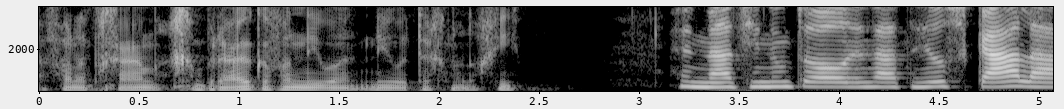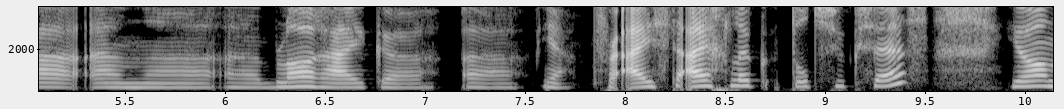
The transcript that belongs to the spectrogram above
van het gaan gebruiken van nieuwe, nieuwe technologie. Inderdaad, je noemt al inderdaad een heel scala aan uh, uh, belangrijke uh, ja, vereisten eigenlijk tot succes. Jan,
